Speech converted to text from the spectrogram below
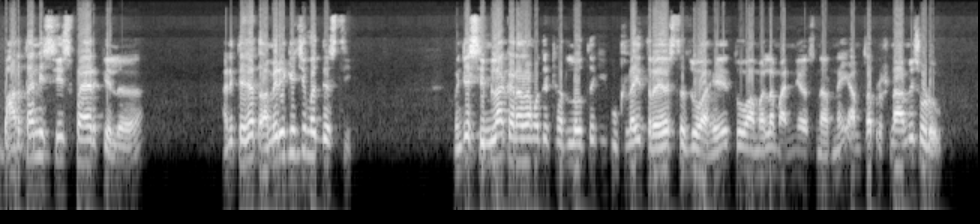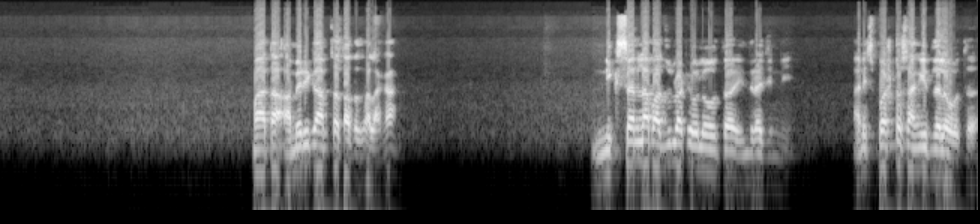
भारताने सीज फायर केलं आणि त्याच्यात अमेरिकेची मध्यस्थी. म्हणजे सिमला करारामध्ये ठरलं होतं की कुठलाही त्रयस्थ जो आहे तो आम्हाला मान्य असणार नाही. आमचा प्रश्न आम्ही सोडवू. मग आता अमेरिका आमचा ताता झाला का? निक्सनला बाजूला ठेवलं होतं इंदिराजींनी आणि स्पष्ट सांगितलेलं होतं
